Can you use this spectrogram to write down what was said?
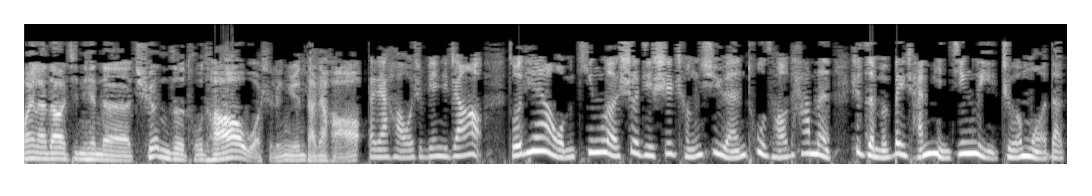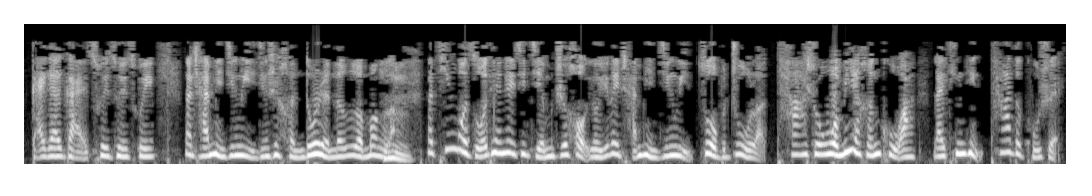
欢迎来到今天的圈子吐槽，我是凌云，大家好。大家好，我是编辑张傲。昨天啊，我们听了设计师、程序员吐槽他们是怎么被产品经理折磨的，改改改，催催催。那产品经理已经是很多人的噩梦了。嗯那听过昨天这期节目之后，有一位产品经理坐不住了，他说：“我们也很苦啊，来听听他的苦水。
